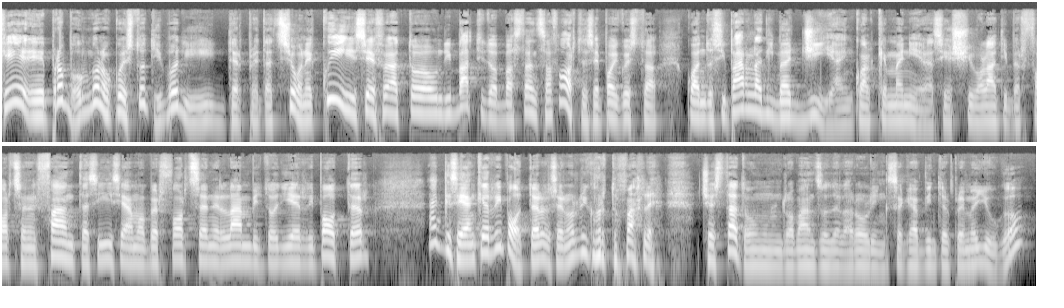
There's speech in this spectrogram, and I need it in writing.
che eh, propongono questo tipo di interpretazione. Qui si è fatto un dibattito abbastanza forte se poi questo, quando si parla di magia in qualche maniera si è scivolati per forza nel fantasy, siamo per forza nell'ambito di Harry Potter. Anche se anche Harry Potter, se non ricordo male, c'è stato un romanzo della Rawlings che ha vinto il premio Hugo,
